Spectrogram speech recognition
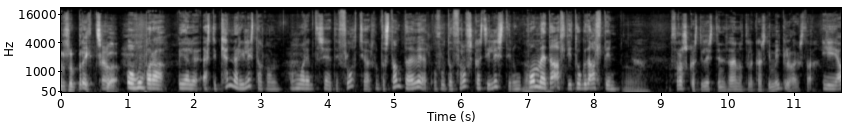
er svo breytt sko. og hún bara, ég alveg, ertu kennar í listafmálum og hún var einmitt að segja, þetta er flott hjá þér þú ert að standa þig vel og þú ert að þroskast í listin hún kom með þetta allt, ég tók þetta allt inn. Þroskast í listinni, það er náttúrulega kannski mikilvægast það. já,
